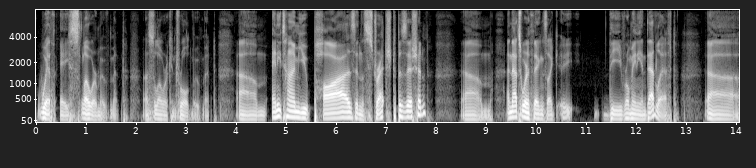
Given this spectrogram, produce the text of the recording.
with a slower movement, a slower controlled movement. Um, anytime you pause in the stretched position, um, and that's where things like eh, the Romanian deadlift, uh,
